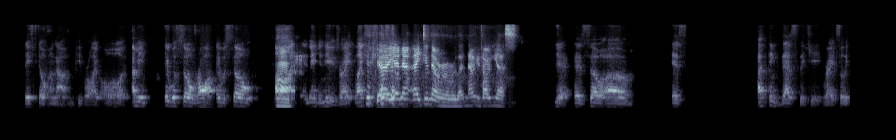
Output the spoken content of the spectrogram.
they still hung out, and people were like, "Oh, I mean, it was so raw, it was so odd, and it made the news, right?" Like, yeah, yeah, now, I do now remember that. Now you're talking, yes, yeah, and so um, it's. I think that's the key, right? So the,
